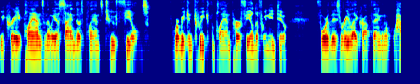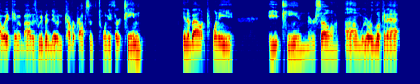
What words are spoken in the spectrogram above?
We create plans, and then we assign those plans to fields where we can tweak the plan per field if we need to. For this relay crop thing, how it came about is we've been doing cover crops since 2013 in about 2018 or so, um, we were looking at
